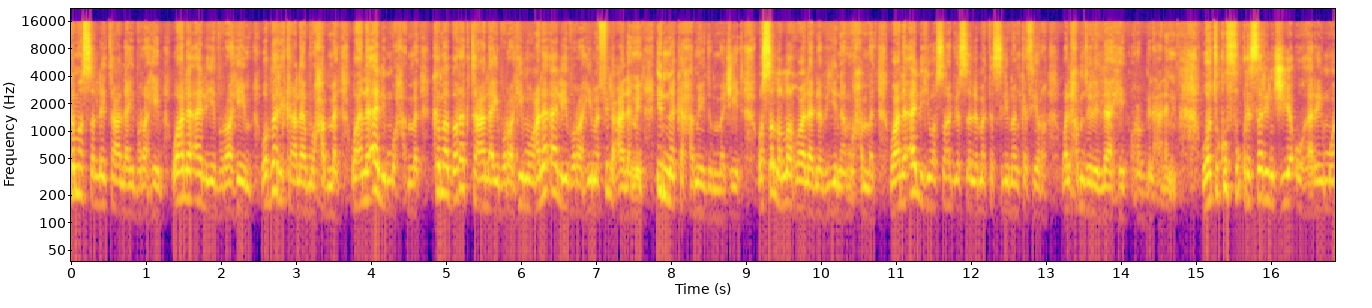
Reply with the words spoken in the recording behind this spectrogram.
كما صليت على إبراهيم وعلى آل إبراهيم وبارك على محمد وعلى آل محمد كما باركت على إبراهيم وعلى آل إبراهيم في العالمين. إنك حميد مجيد. وصلى الله على نبينا محمد وعلى آله وصحبه وسلم تسليما كثيرا. والحمد لله رب العالمين. وتكف رسال جيا أغريم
